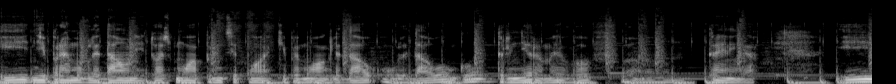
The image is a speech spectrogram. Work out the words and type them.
И ние правим огледални, т.е. моя принцип, моя екип е моя огледал, огледало, го тренираме в а, тренинга. И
